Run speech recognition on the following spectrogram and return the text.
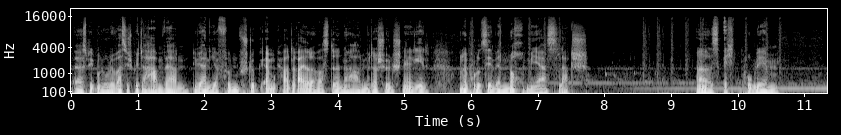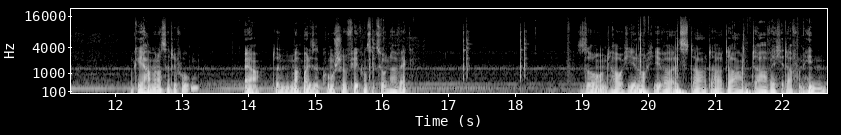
Äh, Speed-Module, was sie später haben werden. Die werden hier fünf Stück MK3 oder was drin haben, damit das schön schnell geht. Und dann produzieren wir noch mehr Sludge. Ah, das ist echt ein Problem. Okay, haben wir noch Zentrifugen? Ja, dann mach mal diese komische Fehlkonstruktion da weg. So, und hau hier noch jeweils da, da, da und da welche davon hin.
